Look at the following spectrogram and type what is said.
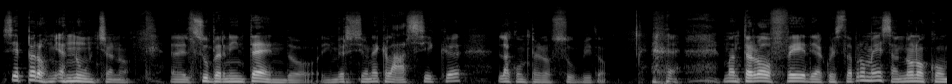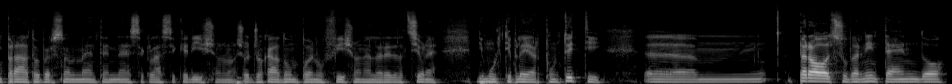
Se però mi annunciano eh, il Super Nintendo in versione classic, la comprerò subito. Manterrò fede a questa promessa. Non ho comprato personalmente NES Classic Edition, ci ho giocato un po' in ufficio nella redazione di multiplayer.it. Ehm, però il Super Nintendo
